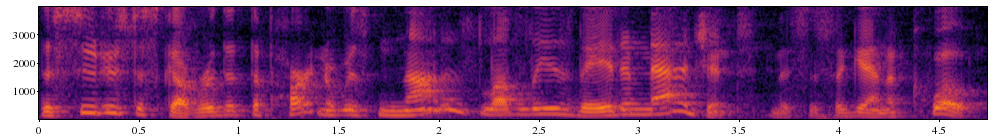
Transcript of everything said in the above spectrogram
the suitors discover that the partner was not as lovely as they had imagined. This is again a quote.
